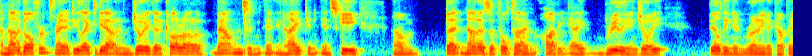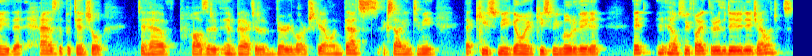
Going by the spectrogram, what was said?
I'm not a golfer, right? I do like to get out and enjoy the Colorado mountains and, and, and hike and, and ski, um, but not as a full time hobby. I really enjoy building and running a company that has the potential to have positive impact at a very large scale. And that's exciting to me. That keeps me going, it keeps me motivated. It, it helps me fight through the day to day challenges.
